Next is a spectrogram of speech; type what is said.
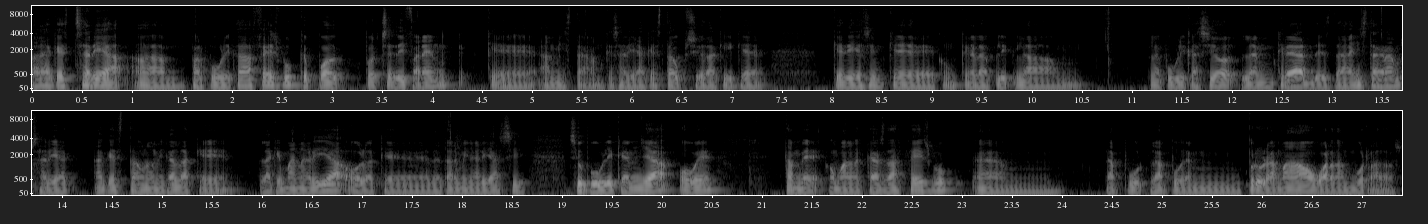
Vale? Aquest seria eh, per publicar a Facebook, que pot, pot ser diferent que amb Instagram, que seria aquesta opció d'aquí que, que diguéssim que com que la, la, la publicació l'hem creat des d'Instagram, seria aquesta una mica la que, la que manaria o la que determinaria si, si ho publiquem ja o bé també, com en el cas de Facebook, eh, la, la podem programar o guardar en borradors.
